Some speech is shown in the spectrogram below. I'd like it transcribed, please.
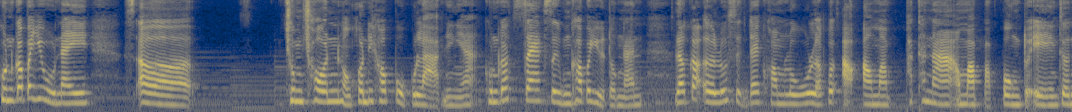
คุณก็ไปอยู่ในเชุมชนของคนที่เขาปลูกกุหลาบอย่างเงี้ย คุณก็แทรกซึมเข้าไปอยู่ตรงนั้น แล้วก็เออรู้สึกได้ความรู้แล้วก็เอาเอามาพัฒนาเอามาปรับปรุงตัวเอง จน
